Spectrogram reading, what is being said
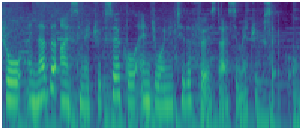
Draw another isometric circle and join it to the first isometric circle.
